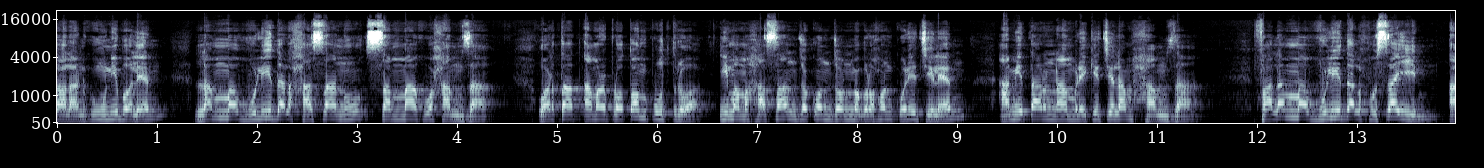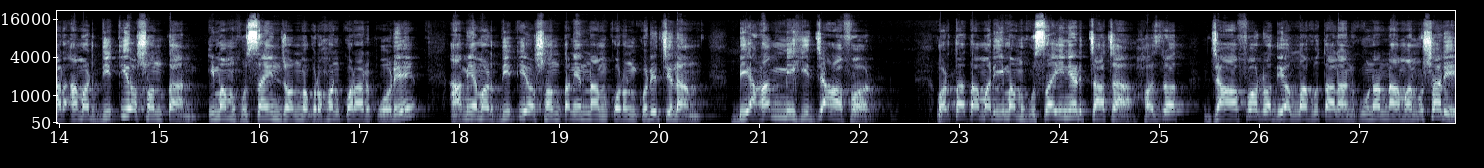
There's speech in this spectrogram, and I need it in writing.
তালানহু উনি বলেন, লাম্মা বুলিদ আল হাসানু সাম্মাহু হামজা। অর্থাৎ আমার প্রথম পুত্র ইমাম হাসান যখন জন্মগ্রহণ করেছিলেন, আমি তার নাম রেখেছিলাম হামজা। ফালাম্মা বুলিদ আল হুসাইন আর আমার দ্বিতীয় সন্তান ইমাম হুসাইন জন্মগ্রহণ করার পরে আমি আমার দ্বিতীয় সন্তানের নামকরণ করেছিলাম বি আম্মিহি জাফর। অর্থাৎ আমার ইমাম হুসাইনের চাচা হজরত জাফর রদি আল্লাহ তালানহুনার নাম অনুসারে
